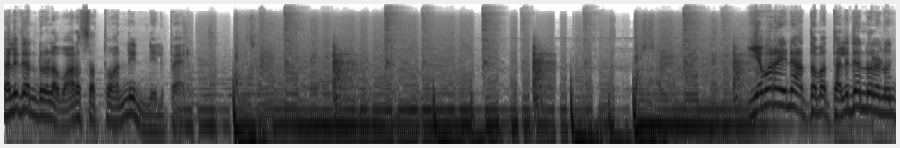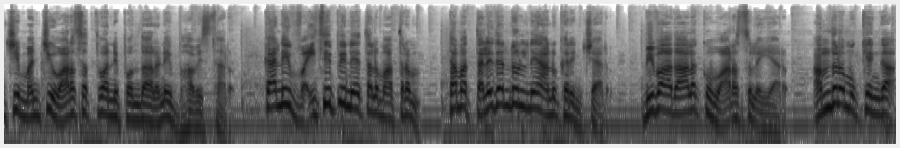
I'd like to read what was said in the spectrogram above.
తల్లిదండ్రుల వారసత్వాన్ని నిలిపారు. ఎవరైనా తమ తల్లిదండ్రుల నుంచి మంచి వారసత్వాన్ని పొందాలని భావిస్తారు. కానీ వైసీపీ నేతలు మాత్రం తమ తల్లిదండ్రుల్నే అనుకరించారు. వివాదాలకు వారసులయ్యారు. అందులో ముఖ్యంగా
